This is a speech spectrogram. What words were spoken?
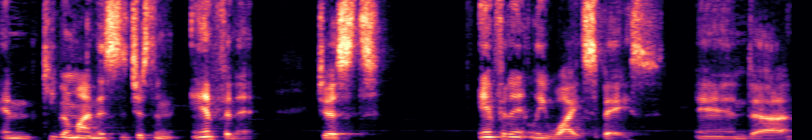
And keep in mind, this is just an infinite, just infinitely white space. And uh,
